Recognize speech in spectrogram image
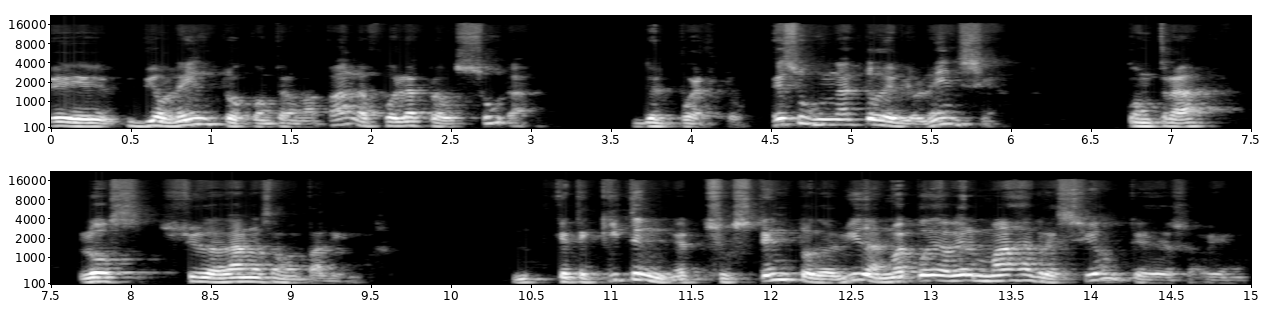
eh, violento contra Mapala fue la clausura del puerto. Eso es un acto de violencia contra los ciudadanos amapalinos. Que te quiten el sustento de vida. No puede haber más agresión que eso. ¿eh?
